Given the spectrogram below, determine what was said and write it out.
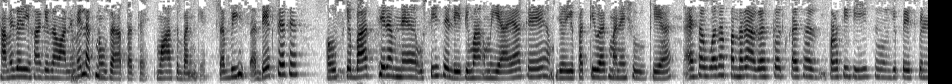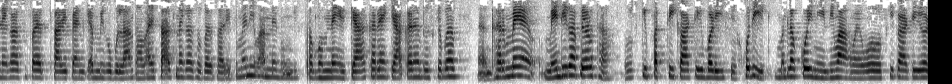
हामिद अली खां के जमाने में लखनऊ से आता थे, वहाँ से बन के तभी देखते थे, और उसके बाद फिर हमने उसी से ली, दिमाग में ये आया कि जो ये पत्ती वर्क मैंने शुरू किया, ऐसा हुआ था पंद्रह अगस्त को कैसा पड़ती थी तो उनके प्रेस मिलने का सफ़ेद साड़ी पहन के अम्मी को बुला तो हमारी सास ने कहा, सफ़ेद साड़ी तो मैं नहीं बांधने दूँगी। तो अब हमने क्या करें क्या करें तो उसके बाद घर में मेहंदी का पेड़ था, उसकी पत्ती काटी बड़ी सी, खुद ही मतलब कोई नहीं, दिमाग में, वो उसकी काटी और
